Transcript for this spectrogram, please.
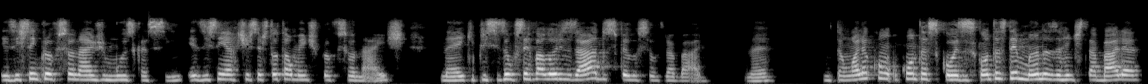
existem profissionais de música sim, existem artistas totalmente profissionais, né, e que precisam ser valorizados pelo seu trabalho, né. Então olha quantas coisas, quantas demandas a gente trabalha,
